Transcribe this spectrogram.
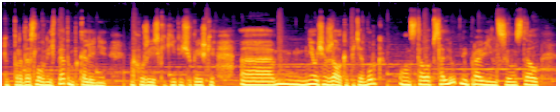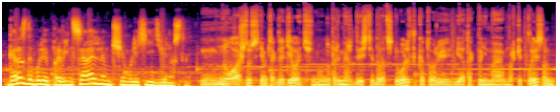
тут продословно и в пятом поколении, похоже, есть какие-то еще корешки. А, мне очень жалко Петербург. Он стал абсолютной провинцией, он стал гораздо более провинциальным, чем в лихие 90-е. Ну, а что с этим тогда делать? Ну, например, 220 вольт, который, я так понимаю, маркетплейсом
